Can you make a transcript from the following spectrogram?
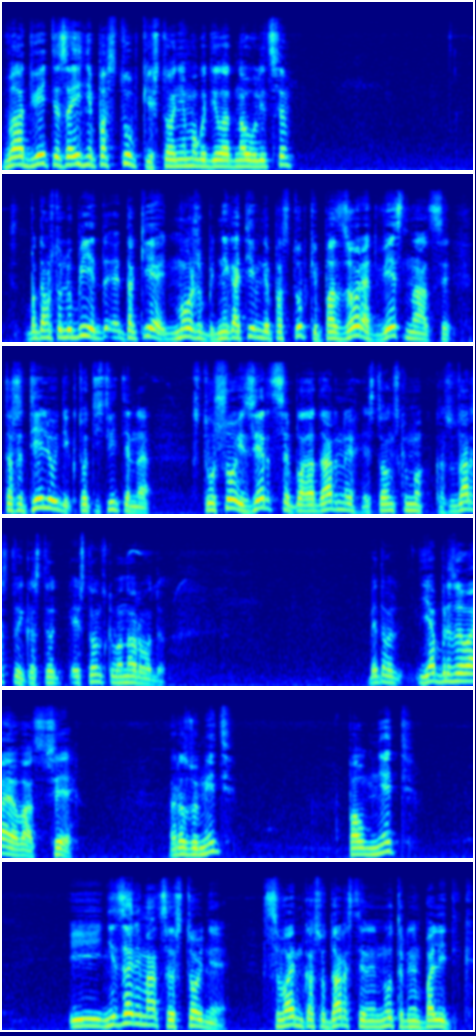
Вы ответите за их поступки, что они могут делать на улице. Потому что любые такие, может быть, негативные поступки позорят весь нации. Даже те люди, кто действительно с душой и сердцем благодарны эстонскому государству и эстонскому народу. Поэтому я призываю вас все разуметь, поумнеть и не заниматься Эстонией своим государственной внутренней политикой.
